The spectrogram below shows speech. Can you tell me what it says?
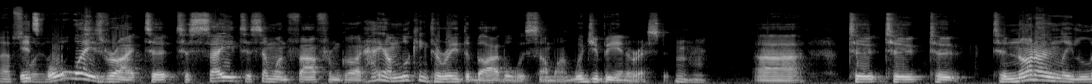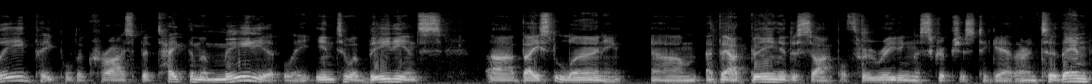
Absolutely. It's always right to, to say to someone far from God, hey, I'm looking to read the Bible with someone. Would you be interested? Mm-hmm. Uh, to, to, to, to not only lead people to Christ, but take them immediately into obedience uh, based learning um, about being a disciple through reading the scriptures together. And to then,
